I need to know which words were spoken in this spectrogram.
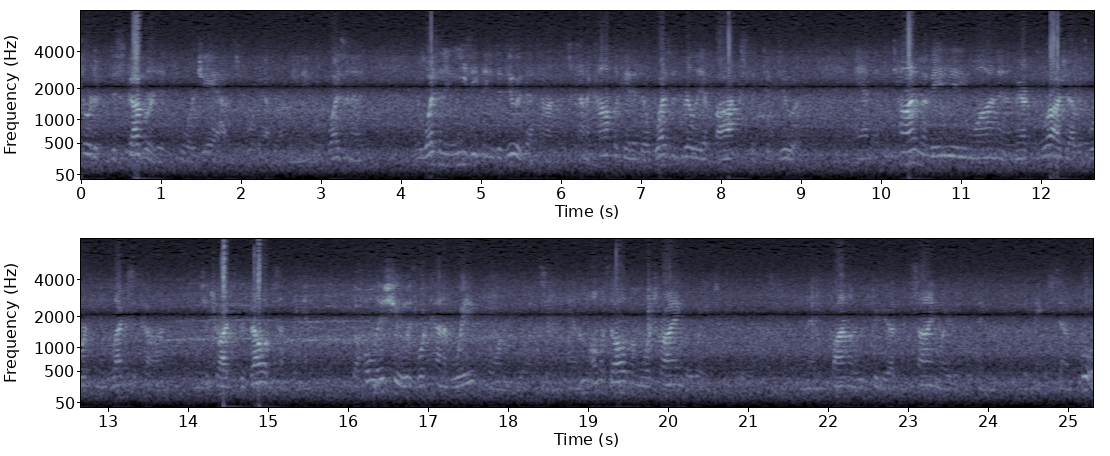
sort of discovered it for jazz or whatever. I mean, it wasn't a it wasn't an easy thing to do at that time. It was kind of complicated. There wasn't really a box that could do it. And time of 8081 and American Garage, I was working with Lexicon to try to develop something. And the whole issue was what kind of waveform it was. And, and almost all of them were triangle waves. And then finally we figured out that sine wave is the thing that makes it sound cool.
